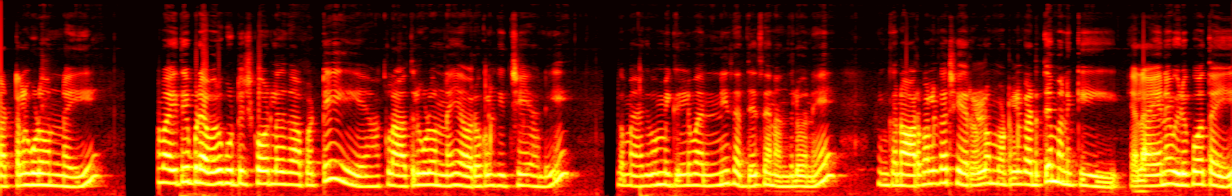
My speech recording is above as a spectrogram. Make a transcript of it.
బట్టలు కూడా ఉన్నాయి. అయితే ఇప్పుడు ఎవరు కుట్టించుకోవట్లేదు కాబట్టి ఆ క్లాత్లు కూడా ఉన్నాయి. ఎవరో ఒకరికి ఇచ్చేయాలి. ఇంకా మ్యాక్సిమం మిగిలినవన్నీ సర్దేశాను అందులోనే. ఇంకా నార్మల్గా చీరల్లో మూటలు కడితే మనకి ఎలా అయినా విడిపోతాయి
